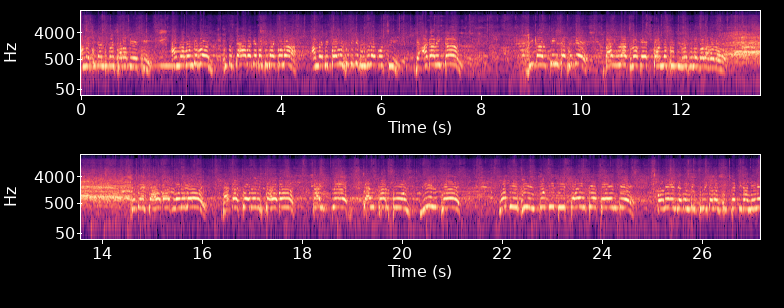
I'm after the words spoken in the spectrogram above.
আমরা সেখান থেকে সারা পেয়েছি। আমরা, বন্ধুগণ, শুধু চাহাবাগে বসে থাকব না, আমরা যে কর্মসূচিটি ঘোষণা করছি যে আগামীকাল বিকাল তিনটা থেকে বাংলা ব্লকের কর্মসূচি ঘোষণা করা হলো। শুধু শাহবাগ মনে নয়, ঢাকা শহরের শাহবাগ সাইফ্লেট চালখারপুর নীলক্ষেত, প্রতিটি প্রতিটি পয়েন্টে পয়েন্টে কলেজ এবং বিশ্ববিদ্যালয় শিক্ষার্থীরা নেমে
